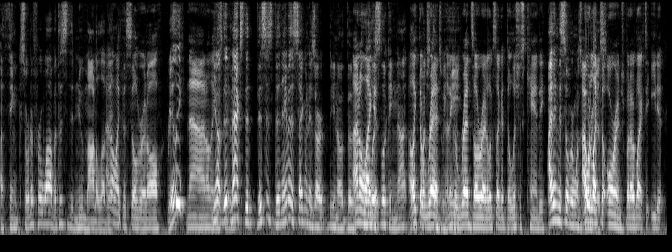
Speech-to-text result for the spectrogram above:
a thing sort of for a while, but this is the new model of it. I don't like the silver at all. really? Nah, I don't think You know, the. Max, the, this is the name of the segment is our you know the I don't like it. looking, not I like the red. I think the hate. red's all right. It looks like a delicious candy. I think the silver one's. I would like the orange, but I would like to eat it.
